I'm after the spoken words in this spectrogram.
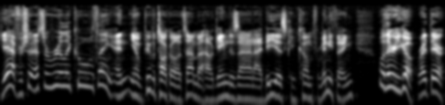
Yeah, for sure. That's a really cool thing. And you know, people talk all the time about how game design ideas can come from anything. Well, there you go, right there.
